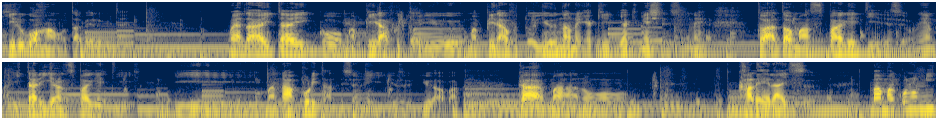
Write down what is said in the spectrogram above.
昼ご飯を食べるみたいな。まあ、大体こう、まあ、ピラフという、まあ、ピラフという名の焼き焼き飯ですよね。とあとはまあスパゲティですよね、まあ、イタリアンスパゲティ、まあ、ナポリタンですよね。いわば。か、まああのカレーライス。まあまあこの3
